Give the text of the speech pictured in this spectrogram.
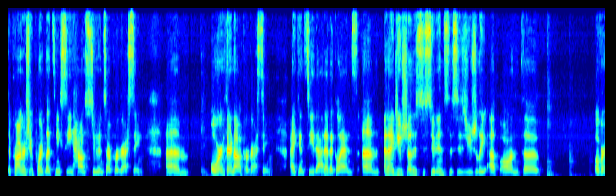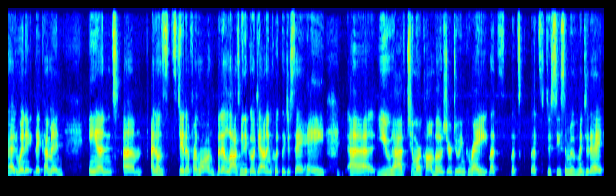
The progress report lets me see how students are progressing um, or if they're not progressing. I can see that at a glance. Um, and I do show this to students. This is usually up on the overhead when it, they come in. And um, I don't stay up for long, but it allows me to go down and quickly just say, hey, uh, you have two more combos. You're doing great. Let's let's let's just see some movement today.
